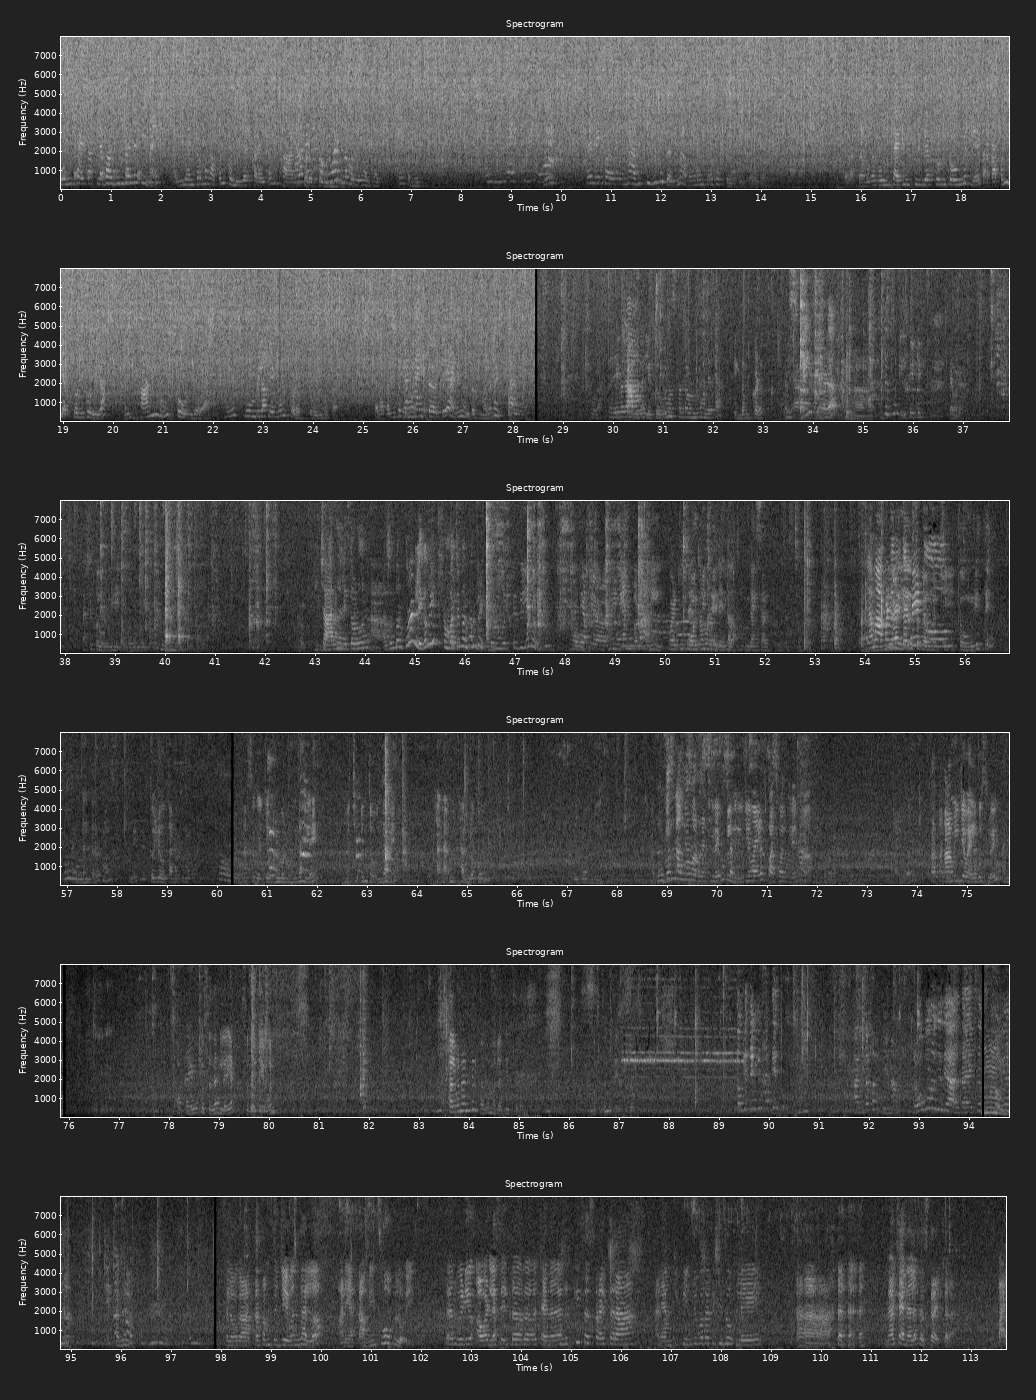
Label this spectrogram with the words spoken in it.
दोन्ही साईड आपल्या भाजून झाले की नाही? आणि नंतर मग आपण कमी गॅस करायचा आणि छान कडक करून वाटलं. मम्मी ह्याच्यात. काय? नाही मीठ बरोबर ना आधी शिजू तरी ना मग नंतर होतं ते बरोबर. चला आता बघा दोन्ही साईड मी फुल गॅस करून तळून घेतलेत. आता आपण गॅस कमी करूया आणि छान मग तळून घेऊया. म्हणजे बोंबीला आपले एकदम कडक तळून होतात. चला आता मी सगळ्या मच्छी तळते आणि नंतर तुम्हाला भेटते. तर हे बघा छान झाले तळून मस्त तळून झाले का एकदम कडक. कडक? बघा. असे तळून घ्यायचे हे चार झाले तळून. अजून भरपूर आणले ग मी? शंभरचे भरपूर भेटले. शंभर ते दिले भरपूर. हो. ते आपल्या नेहमी आणतो ना आम्ही. ओळखीचे आहेत ना ओळखीचे म्हणून आहेत. देतात. ना, म्हणून देतात. ते जास्त. चला, चला मग आपण मी नंतर राहिलेलं सगळं भेटू. मच्छी तळून घेते. आणि नंतर मग मी भेटतो जेवताना तुम्हाला. सगळं जेवण बनवून झाले मच्छी पण तळून झाले आणि आम्ही खाल्लो पण. भूकच लागली मरणाची लय भूक लागली. जेवायलाच पाच वाजले ना. आम्ही जेवायला बसलोय. कसं झालं या सगळं जेवण. कालवण आणलंय का मला ते थोडं. मस्त झालंय सगळं. चला बघा आत्ताच आमचं जेवण झालं आणि आता आम्ही झोपलोय. तर व्हिडिओ आवडला असेल तर चॅनलला नक्की सबस्क्राईब करा. आणि आमची पिंजू बघा कशी झोपले. ना चॅनलला सबस्क्राईब करा. बाय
